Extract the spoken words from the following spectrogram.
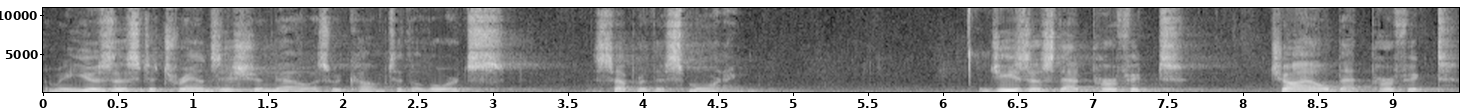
Going to use this to transition now as we come to the Lord's Supper this morning. Jesus, that perfect child, that perfect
